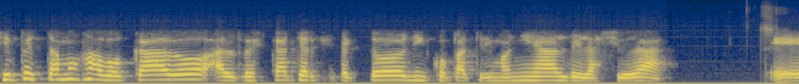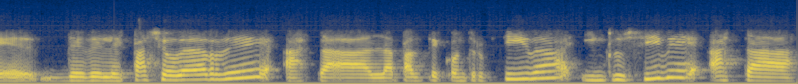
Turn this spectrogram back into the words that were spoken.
siempre estamos abocados al rescate arquitectónico, patrimonial de la ciudad. Eh, desde el espacio verde hasta la parte constructiva, inclusive hasta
